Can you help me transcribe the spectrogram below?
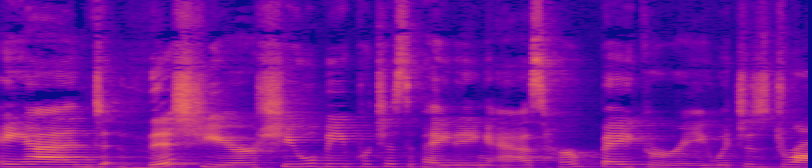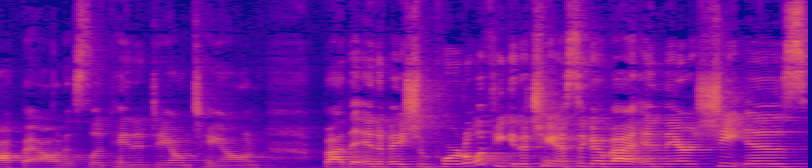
And this year, she will be participating as her bakery, which is Dropout. It's located downtown by the Innovation Portal. If you get a chance to go by in there, she is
